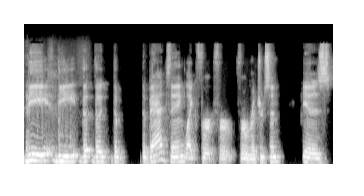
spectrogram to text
the, the the the the the bad thing, like for for for Richardson, is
